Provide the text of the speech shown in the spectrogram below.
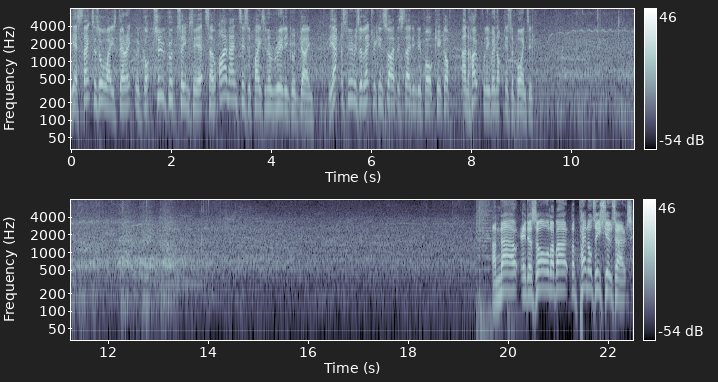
Yes, thanks as always, Derek. We've got two good teams here, so I'm anticipating a really good game. The atmosphere is electric inside the stadium before kick-off, and hopefully we're not disappointed. And now it is all about the penalty shootout.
